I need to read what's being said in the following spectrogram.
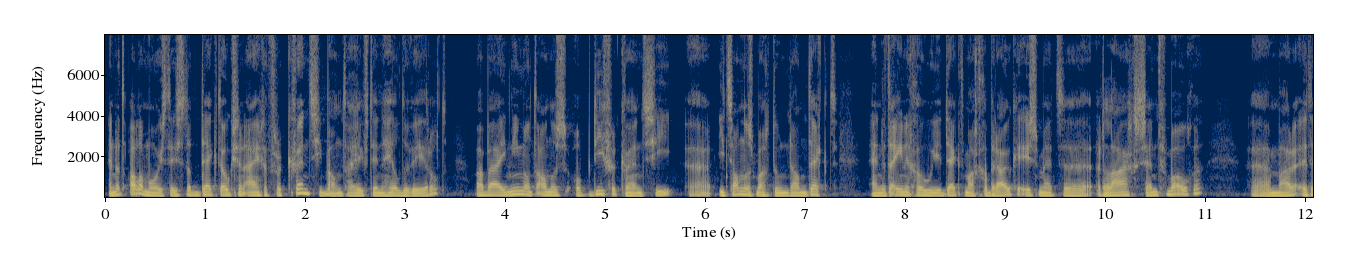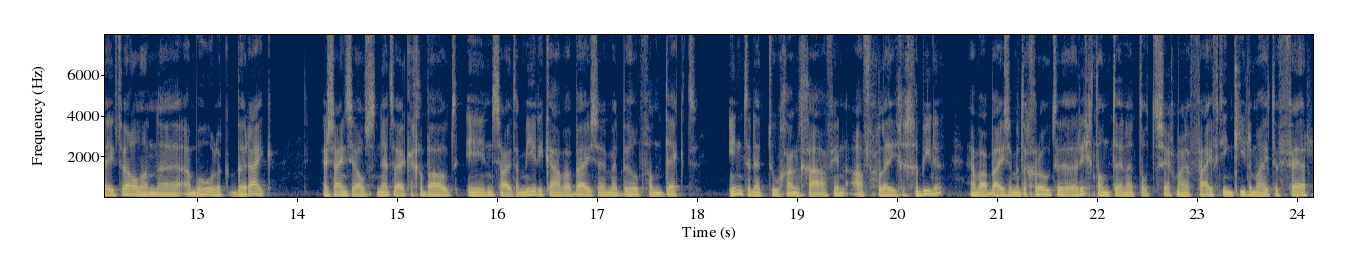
En het allermooiste is dat DECT ook zijn eigen frequentieband heeft in heel de wereld. Waarbij niemand anders op die frequentie iets anders mag doen dan DECT. En het enige hoe je DECT mag gebruiken is met laag zendvermogen. Uh, maar het heeft wel een, een behoorlijk bereik. Er zijn zelfs netwerken gebouwd in Zuid-Amerika... waarbij ze met behulp van DECT internettoegang gaven in afgelegen gebieden. En waarbij ze met een grote richtantenne tot zeg maar 15 kilometer ver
